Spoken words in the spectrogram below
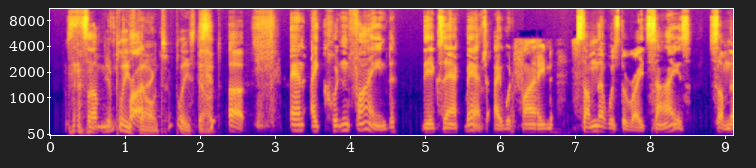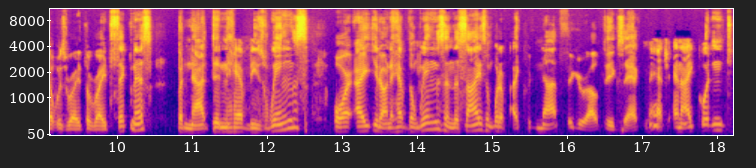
some. Yeah, please product. don't. Please don't. Uh, and I couldn't find the exact match. I would find some that was the right size, some that was right the right thickness, but not didn't have these wings, or I, you know, and I have the wings and the size and whatever. I could not figure out the exact match, and I couldn't.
